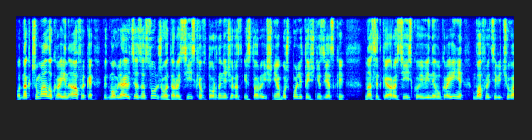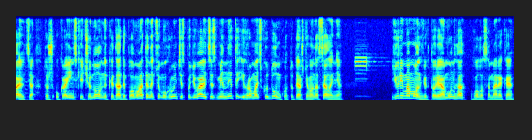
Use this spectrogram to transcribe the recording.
Однак чимало країн Африки відмовляються засуджувати російське вторгнення через історичні або ж політичні зв'язки. Наслідки російської війни в Україні в Африці відчуваються. Тож українські чиновники та дипломати на цьому ґрунті сподіваються змінити і громадську думку тутешнього населення. Юрій Мамон, Вікторія Мунга, Голос Америки.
